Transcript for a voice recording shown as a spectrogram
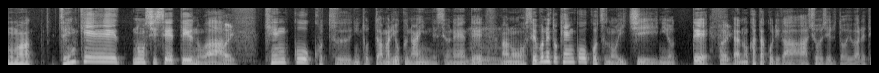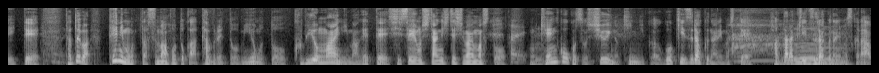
のまあ前傾の姿勢っていうのは。はい肩甲骨にとってあまり良くないんですよね。で、あの背骨と肩甲骨の位置によって、はい、あの肩こりが生じると言われていて例えば手に持ったスマホとかタブレットを見ようと首を前に曲げて視線を下にしてしまいますと、はい、肩甲骨の周囲の筋肉が動きづらくなりまして働きづらくなりますから、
